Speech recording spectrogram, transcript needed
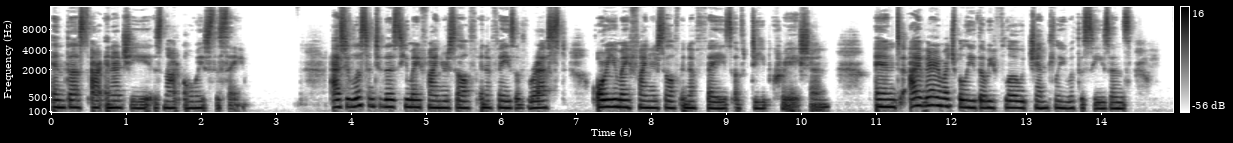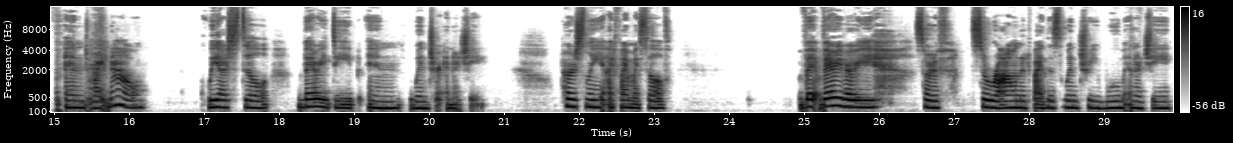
and thus our energy is not always the same. As you listen to this, you may find yourself in a phase of rest, or you may find yourself in a phase of deep creation. And I very much believe that we flow gently with the seasons. And right now, we are still very deep in winter energy. Personally, I find myself very, very sort of surrounded by this wintry womb energy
